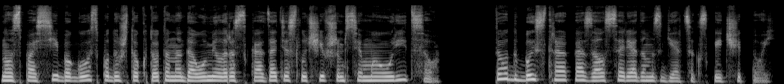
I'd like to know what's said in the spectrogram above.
Но спасибо Господу, что кто-то надоумил рассказать о случившемся Маурицио. Тот быстро оказался рядом с герцогской четой.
